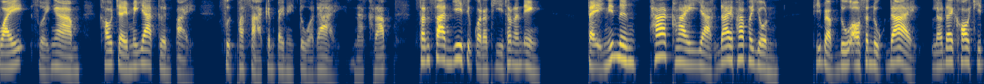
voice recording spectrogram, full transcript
ไว้สวยงาม เข้าใจไม่ยากเกินไป ฝึกภาษากันไปในตัวได้นะครับ สั้นๆ 20 กว่านาทีเท่านั้นเอง แต่อีกนิดนึง ถ้าใครอยากได้ภาพยนตร์ ที่แบบดูเอาสนุกได้แล้วได้ข้อคิด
